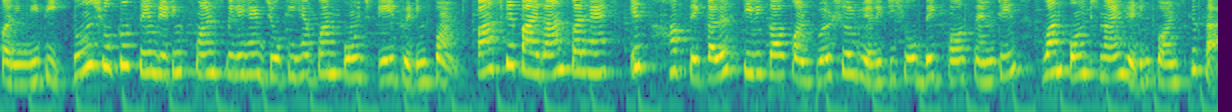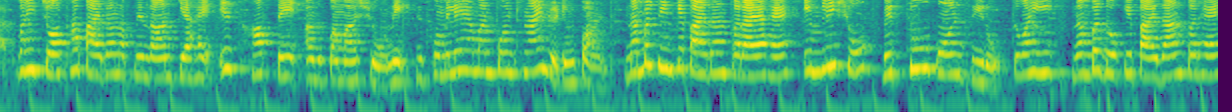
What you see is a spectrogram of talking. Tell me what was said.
परिणीति। दोनों शो को सेम रेटिंग पॉइंट्स मिले हैं, जो कि है 1.8 रेटिंग पॉइंट्स पांचवे पायदान पर है इस हफ़्ते कलर्स टीवी का controversial reality show Bigg Boss 17 1.9 rating points के साथ। वहीं चौथा पायदान अपने नाम किया है इस हफ़्ते अनुपमा शो ने, जिसको मिले हैं 1.9 रेटिंग पॉइंट्स नंबर तीन के पायदान पर आया है इमली शो विद 2.0 तो वहीं नंबर दो के पायदान पर है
